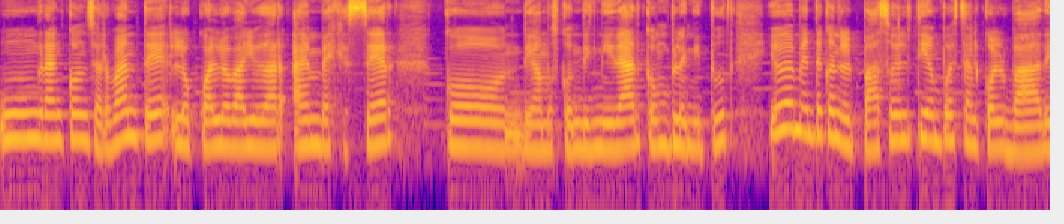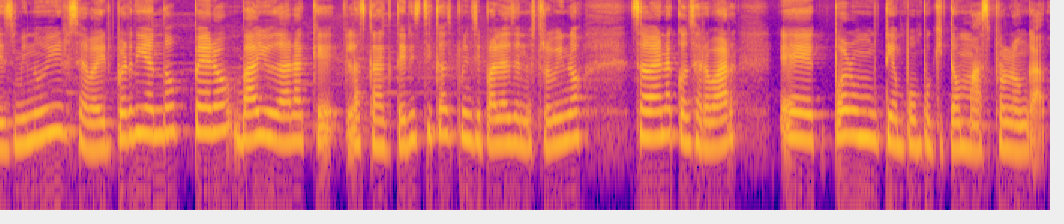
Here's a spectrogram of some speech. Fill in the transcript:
un gran conservante, lo cual lo va a ayudar a envejecer con, digamos, con dignidad, con plenitud. Y obviamente con el paso del tiempo este alcohol va a disminuir, se va a ir perdiendo, pero va a ayudar a que las características principales de nuestro vino se vayan a conservar eh, por un tiempo un poquito más prolongado.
